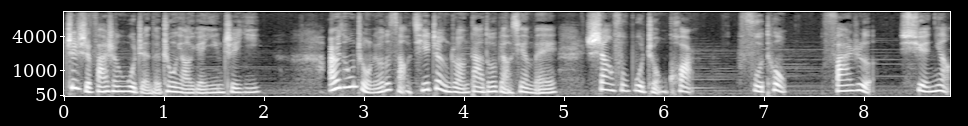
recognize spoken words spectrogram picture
这是发生误诊的重要原因之一。儿童肿瘤的早期症状大多表现为上腹部肿块、腹痛、发热、血尿、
